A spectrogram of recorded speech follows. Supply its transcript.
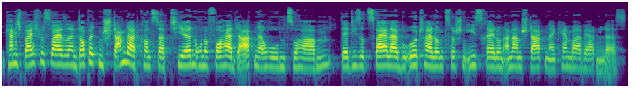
Wie kann ich beispielsweise einen doppelten Standard konstatieren, ohne vorher Daten erhoben zu haben, der diese zweierlei Beurteilung zwischen Israel und anderen Staaten erkennbar werden lässt?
